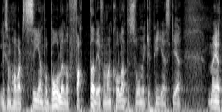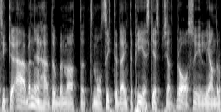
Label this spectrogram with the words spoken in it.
liksom har varit sen på bollen och fatta det för man kollar inte så mycket PSG. Men jag tycker även i det här dubbelmötet mot City där inte PSG är speciellt bra så är Leandro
